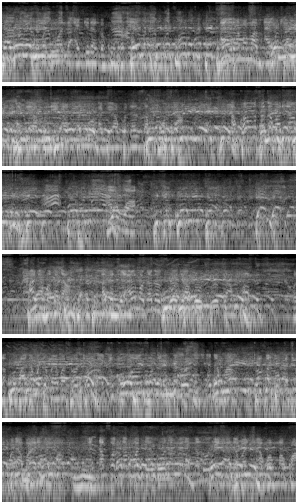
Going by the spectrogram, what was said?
wani wanda a gidan ga kuka ɗaya ai rama ma aikin a biya kuɗi a kallo a biya kuɗin sa akwai gaba da yawa kaji magana aka ce ai maganar soja ko soja ba na mutum mai masaukin baki kowa ya zo garin galo da shi da ma to a lokacin wani bari shi ba in dan babban wanda ya zo na garin galo da shi da ban shagon makwa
